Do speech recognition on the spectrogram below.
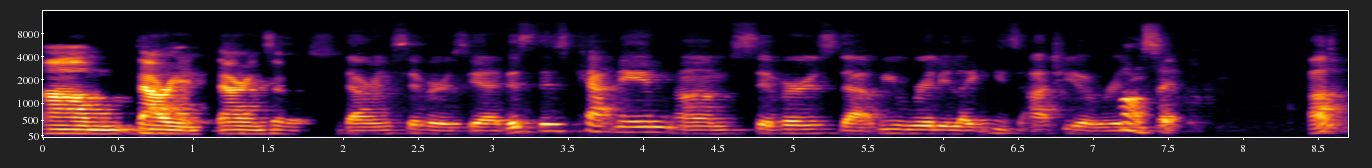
Um, Darian. Darian Sivers. Darren Sivers. Yeah, this this cat name um Sivers that we really like. He's actually a really Oh, sick. huh?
